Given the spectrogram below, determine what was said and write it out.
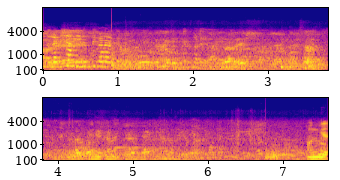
ಸುರಕ್ಷಾ ನಿರಸಿಗಳ ಹಂಗೆ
